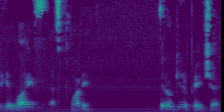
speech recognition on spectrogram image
They get life. That's plenty. They don't get a paycheck.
